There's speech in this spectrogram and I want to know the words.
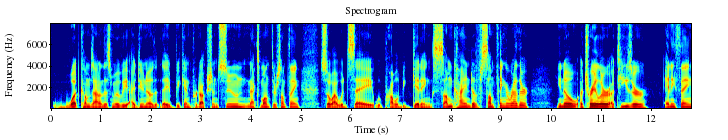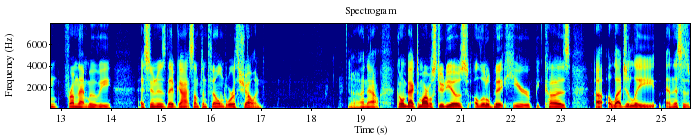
what comes out of this movie. I do know that they begin production soon, next month or something. So I would say we'll probably be getting some kind of something or other, you know, a trailer, a teaser, anything from that movie as soon as they've got something filmed worth showing. Uh, now, going back to Marvel Studios a little bit here because uh, allegedly, and this is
